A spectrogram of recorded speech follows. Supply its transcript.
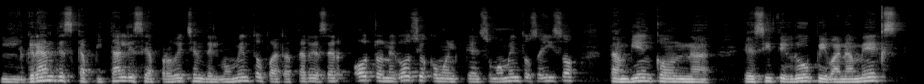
grandes capitales se aprovechen del momento para tratar de hacer otro negocio como el que en su momento se hizo también con eh, Citigroup y Banamex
